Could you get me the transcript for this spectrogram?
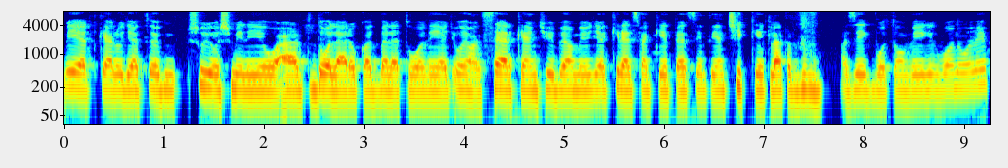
miért kell ugye több súlyos millió árt dollárokat beletolni egy olyan szerkentyűbe, ami ugye 92 percent ilyen csikkét lát az égbolton végigvonulni.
